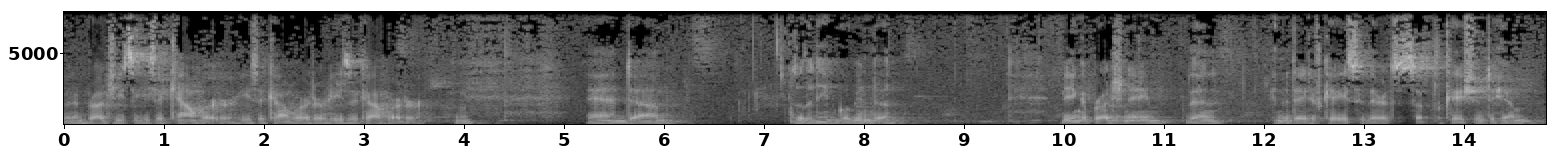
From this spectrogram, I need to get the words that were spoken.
But in Braj, he's a, he's a cow herder. He's a cow herder. He's a cow herder. Hmm. And um, so the name Govinda, being a Braj name, then in the dative case, there it's supplication to him.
